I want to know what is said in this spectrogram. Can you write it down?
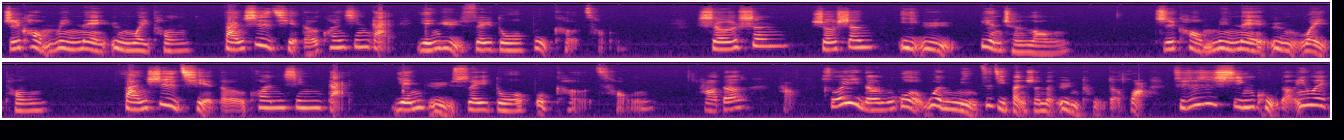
只恐命内运未通。凡事且得宽心改，言语虽多不可从。蛇身蛇身意欲变成龙，只恐命内运未通。凡事且得宽心改，言语虽多不可从。好的。所以呢，如果问你自己本身的运途的话，其实是辛苦的，因为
